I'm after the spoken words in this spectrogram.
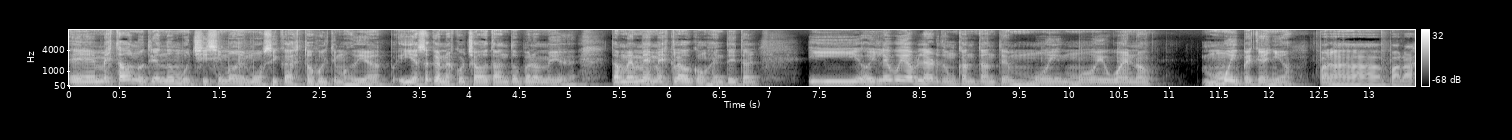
eh, me he estado nutriendo muchísimo de música estos últimos días. Y eso que no he escuchado tanto, pero me, también me he mezclado con gente y tal. Y hoy le voy a hablar de un cantante muy, muy bueno, muy pequeño, para, para,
